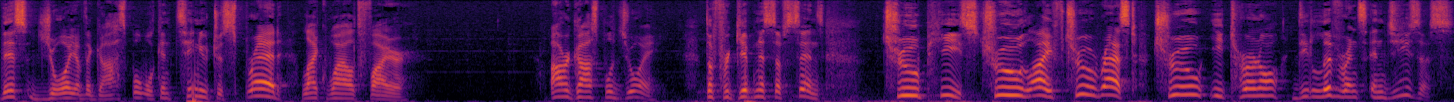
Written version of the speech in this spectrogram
this joy of the gospel will continue to spread like wildfire. Our gospel joy, the forgiveness of sins, true peace, true life, true rest, true eternal deliverance in Jesus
